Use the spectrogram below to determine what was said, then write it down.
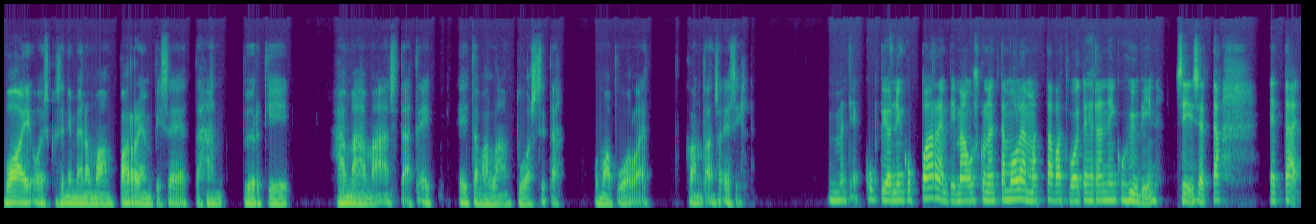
vai olisiko se nimenomaan parempi se, että hän pyrkii hämäämään sitä, että ei, ei tavallaan tuo sitä omaa puolueen kantansa esille? Mä tiedä, kumpi on niin kuin parempi. Mä uskon, että molemmat tavat voi tehdä niin kuin hyvin. Siis, että, että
